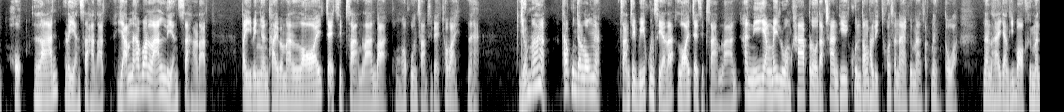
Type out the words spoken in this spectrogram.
5.6 ล้านเหรียญสหรัฐ ย้ำนะครับว่าล้านเหรียญสหรัฐ ตีเป็นเงินไทยประมาณ 173 ล้านบาท ผมเอาคูณ 31 เข้าไปนะฮะเยอะมาก ถ้าคุณจะลงเนี่ย30วิคุณเสียละ173ล้าน อันนี้ยังไม่รวมค่า production ที่คุณต้องผลิตโฆษณาขึ้นมาสักหนึ่งตัว นั่นฮะอย่างที่บอกคือมัน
